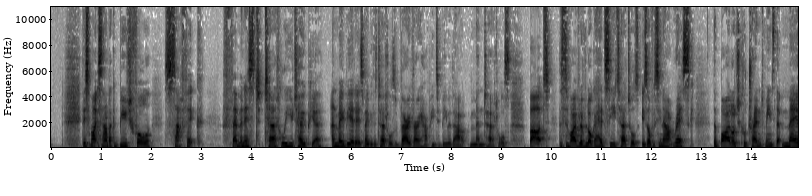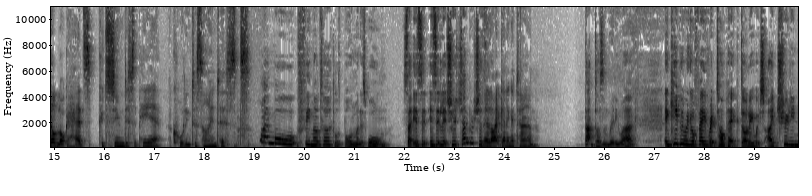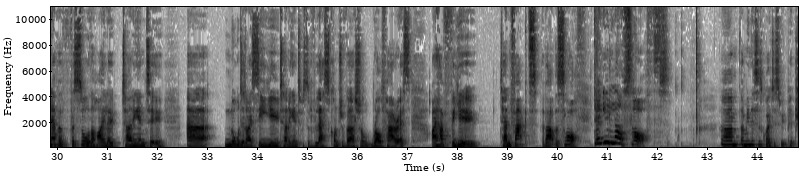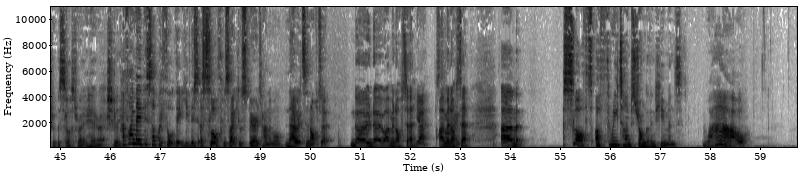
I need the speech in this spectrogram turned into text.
This might sound like a beautiful, sapphic, feminist turtle utopia, and maybe it is. Maybe the turtles are very, very happy to be without men turtles. But the survival of loggerhead sea turtles is obviously now at risk. The biological trend means that male loggerheads could soon disappear, according to scientists. Why are more female turtles born when it's warm? So is it is it literally a temperature thing? They thing? like getting a tan. that doesn't really work. In keeping with your favourite topic, Dolly, which I truly never foresaw the high low turning into, uh, nor did I see you turning into a sort of less controversial Rolf Harris, I have for you 10 facts about the sloth. Don't you love sloths? Um, I mean, this is quite a sweet picture of a sloth right here, actually. Have I made this up? I thought that you, this a sloth was like your spirit animal. No, it's an otter. No, no, I'm an otter. Yeah, I'm an otter. Um, sloths are three times stronger than humans. Wow.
